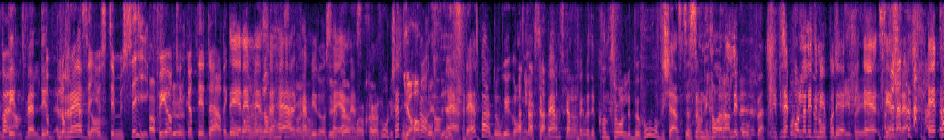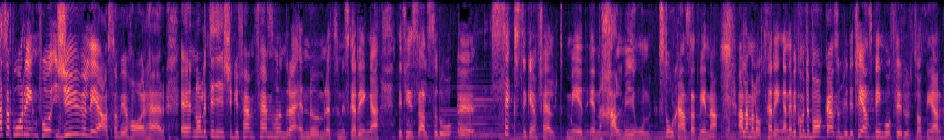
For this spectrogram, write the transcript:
väldigt, väldigt rädd sig om. just i musik? För jag Absolut. tycker att det är där det, Det är går. nämligen så att blotta här sig. kan vi då Det är säga man själv Fortsätt liksom- att Ja, prata om det här, för det här bara drog igång. Liksom. Vem ska, Kontrollbehov känns det som ni har allihop. Vi ska kolla lite mer på det eh, senare. Eh, passa på att ring på Julia som vi har här. Eh, 099 25 500 är numret som ni ska ringa. Det finns alltså då eh, sex stycken fält med en halv miljon. Stor chans att vinna. Alla med lott kan ringa. När vi kommer tillbaka så blir det treans-bingo, fler utlottningar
